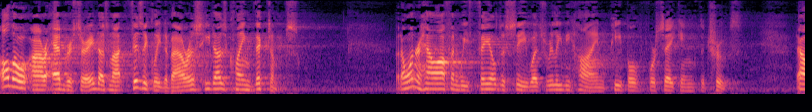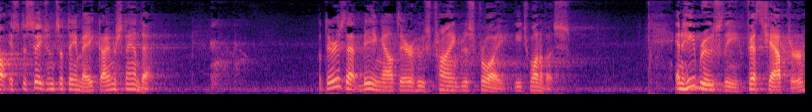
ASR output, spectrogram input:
Although our adversary does not physically devour us, he does claim victims. But I wonder how often we fail to see what's really behind people forsaking the truth. Now, it's decisions that they make. I understand that. But there is that being out there who's trying to destroy each one of us. In Hebrews, the fifth chapter,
